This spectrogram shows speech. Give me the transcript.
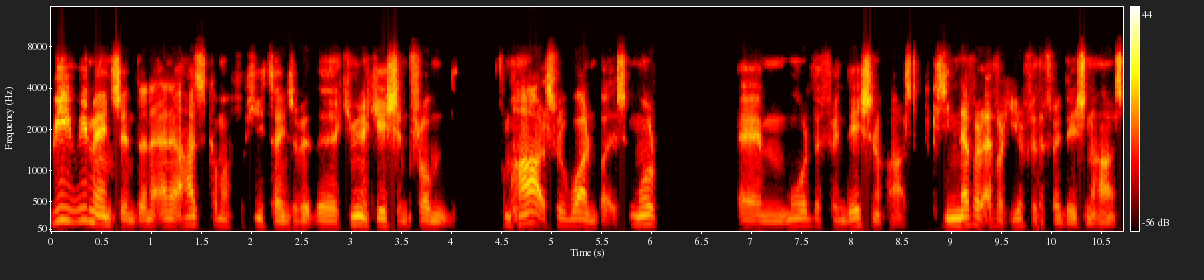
we we mentioned and, and it has come up a few times about the communication from from Hearts for one, but it's more um more the foundation of Hearts because you never ever hear for the foundation of Hearts.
